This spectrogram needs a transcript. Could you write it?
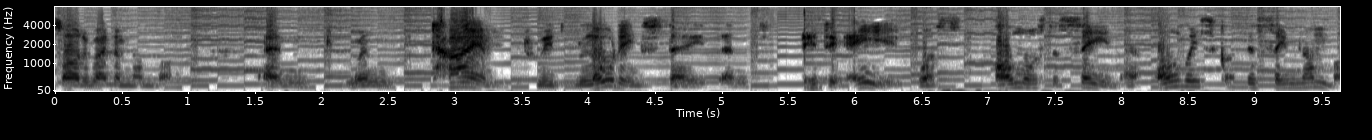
saw the random number. And when time between loading state and hitting A was almost the same, I always got the same number.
